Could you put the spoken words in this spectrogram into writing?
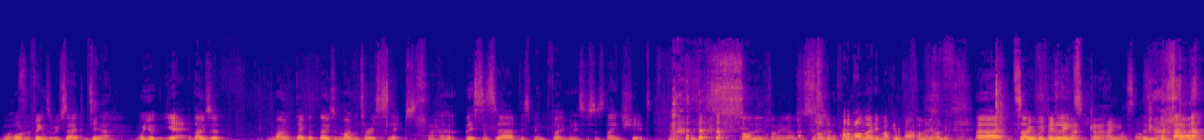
What? What, the things that we've said? Yeah, Well, you're, yeah, those are mo- they were those are momentary slips. this is uh, this has been thirty minutes of sustained shit. solid. I think that was a solid. I- Preview. I'm only mucking about. I'm only mucking. Uh, so we've been linked. Can I hang myself now?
